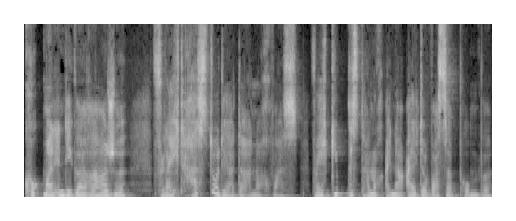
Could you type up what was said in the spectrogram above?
guck mal in die Garage, vielleicht hast du ja da noch was. Vielleicht gibt es da noch eine alte Wasserpumpe.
